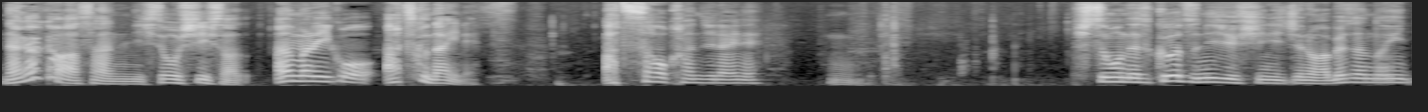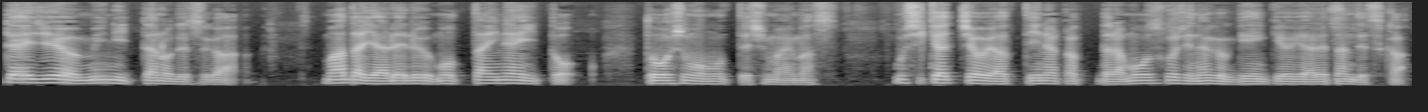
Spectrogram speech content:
長川さんにしてほしい人はあんまりこう熱くないね。熱さを感じないね。うん。質問です。9月27日の安倍さんの引退試合を見に行ったのですが、まだやれる、もったいないと、どうしても思ってしまいます。もしキャッチャーをやっていなかったら、もう少し長く現役をやれたんですか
